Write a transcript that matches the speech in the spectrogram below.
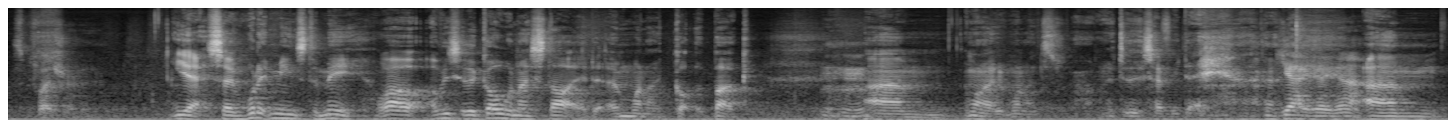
It's a pleasure. Yeah, so what it means to me, well, obviously the goal when I started and when I got the bug, um, when I when I, I'm to do this every day. Yeah, yeah, yeah. um,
